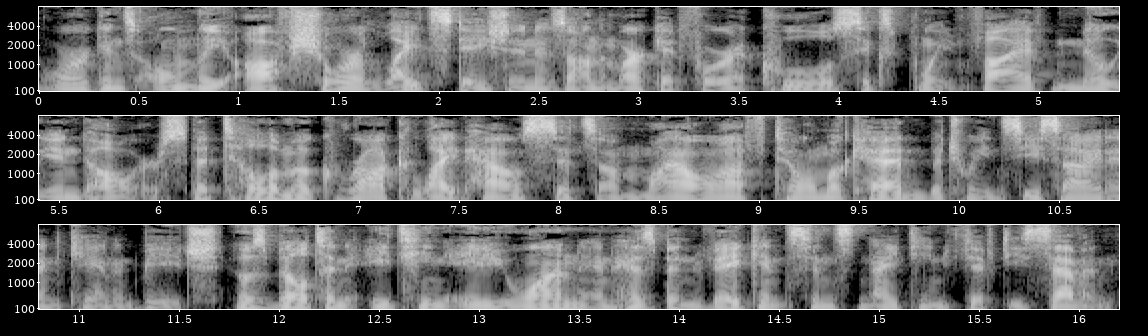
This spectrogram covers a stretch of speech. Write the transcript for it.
Oregon's only offshore light station is on the market for a cool $6.5 million. The Tillamook Rock Lighthouse sits a mile off Tillamook Head between Seaside and Cannon Beach. It was built in 1881 and has been vacant since 1957.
